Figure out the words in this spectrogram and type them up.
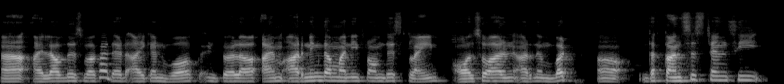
uh, I love this work that I can work in 12 hours. I'm earning the money from this client, also earn, earn them, but uh, the consistency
